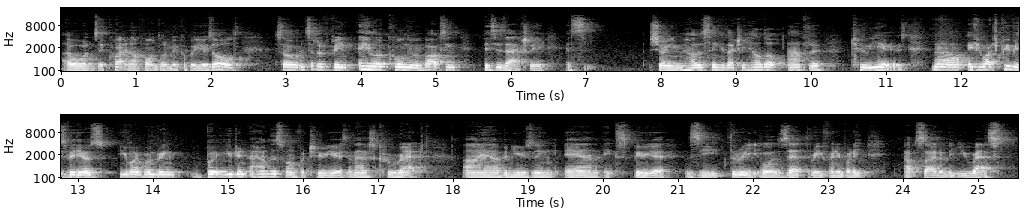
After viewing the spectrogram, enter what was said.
I wouldn't say quite enough one, it's only a couple of years old. So instead of being, hey look, cool new unboxing, this is actually it's showing you how this thing has actually held up after two years. Now, if you watch previous videos, you might be wondering, but you didn't have this phone for two years, and that is correct. I have been using an Xperia Z3 or Z3 for anybody outside of the US.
